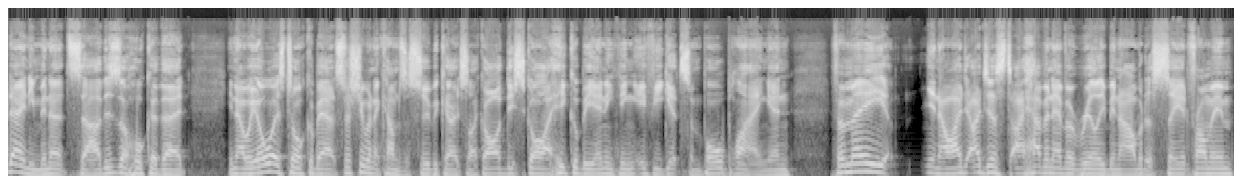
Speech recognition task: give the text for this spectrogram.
at 80 minutes, uh, this is a hooker that you know, we always talk about, especially when it comes to Supercoach, like, oh, this guy, he could be anything if he gets some ball playing. And for me, you know, I, I just I haven't ever really been able to see it from him.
